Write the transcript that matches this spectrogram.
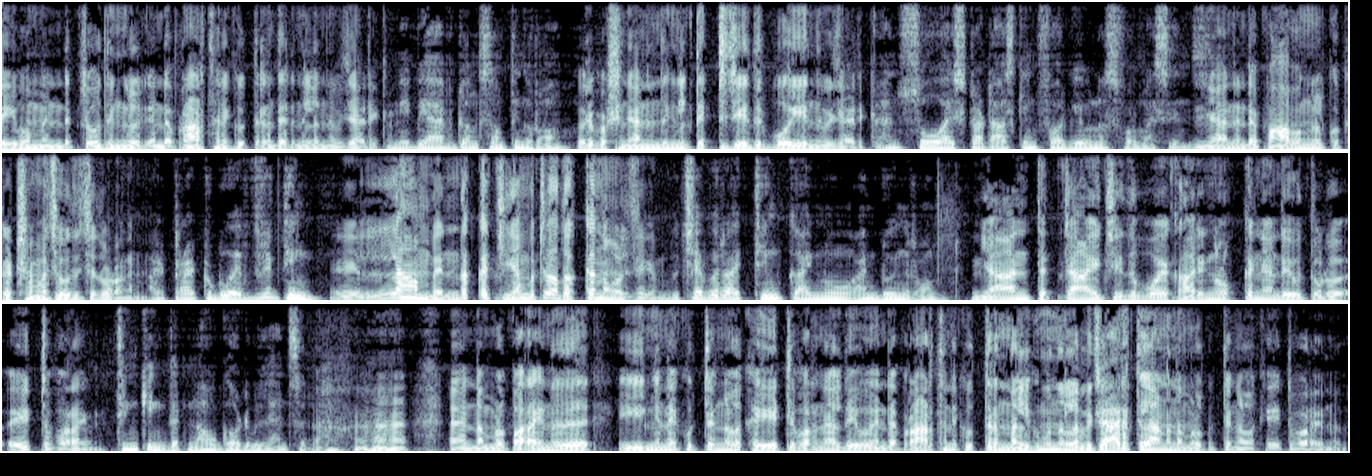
ദൈവം എന്റെ ചോദ്യങ്ങൾക്ക് എന്റെ പ്രാർത്ഥനയ്ക്ക് ഉത്തരം തരുന്നില്ലെന്ന് വിചാരിക്കും Maybe I have done something wrong. ഒരു പക്ഷേ ഞാൻ എന്തെങ്കിലും തെറ്റ് ചെയ്തു പോയി എന്ന് വിചാരിക്കും And so I start asking forgiveness for my sins. ഞാൻ എന്റെ പാവങ്ങൾക്കൊക്കെ ക്ഷമ ചോദിച്ചു തുടങ്ങും I try to do everything എല്ലാം എന്തൊക്കെ ചെയ്യാൻ പറ്റുമോ അതൊക്കെ നമ്മൾ ചെയ്യും whichever I think I know I'm doing wrong. ഞാൻ തെറ്റായി ചെയ്തു പോയ കാര്യങ്ങളൊക്കെ ഞാൻ ദൈവത്തോട് ഏറ്റു പറയും thinking that now God will answer. നമ്മൾ പറയുന്നത് ഇങ്ങനെ കുറ്റങ്ങളൊക്കെ ഏറ്റു പറഞ്ഞാൽ ദൈവം എന്റെ പ്രാർത്ഥനയ്ക്ക് ഉത്തരം നൽകുമെന്നുള്ള വിചാരത്തിലാണ് നമ്മൾ കുറ്റങ്ങളൊക്കെ ഏറ്റു പറയുന്നത്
